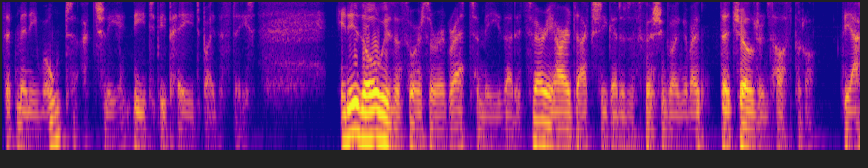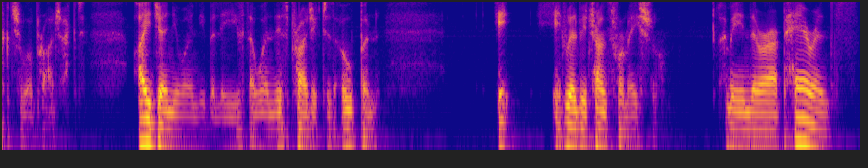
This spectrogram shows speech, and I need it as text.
that many won't actually need to be paid by the state. It is always a source of regret to me that it's very hard to actually get a discussion going about the children's hospital, the actual project. I genuinely believe that when this project is open, it it will be transformational. I mean, there are parents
